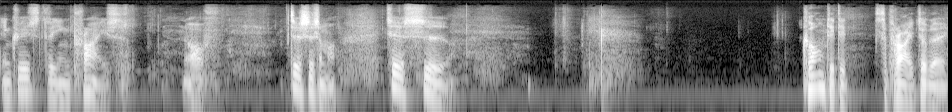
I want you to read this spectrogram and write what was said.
increased in price of 这是什么？这是 quantity supply 对不对？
